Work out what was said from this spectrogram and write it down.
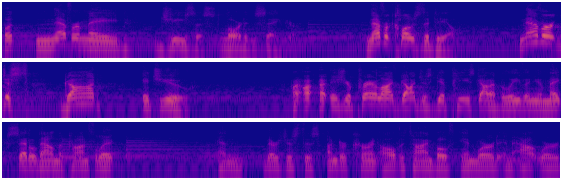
but never made Jesus Lord and Savior. Never closed the deal. Never just, God, it's you. Is your prayer life, God, just give peace? God, I believe in you. Make, settle down the conflict. And there's just this undercurrent all the time, both inward and outward.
